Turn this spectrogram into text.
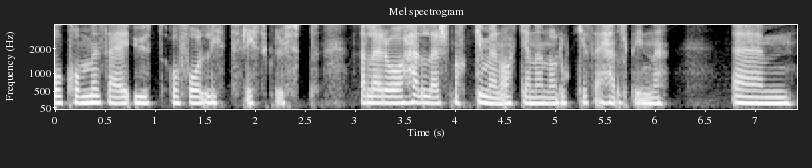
å komme seg ut og få litt frisk luft. Eller å heller snakke med noen enn å lukke seg helt inne. Um,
